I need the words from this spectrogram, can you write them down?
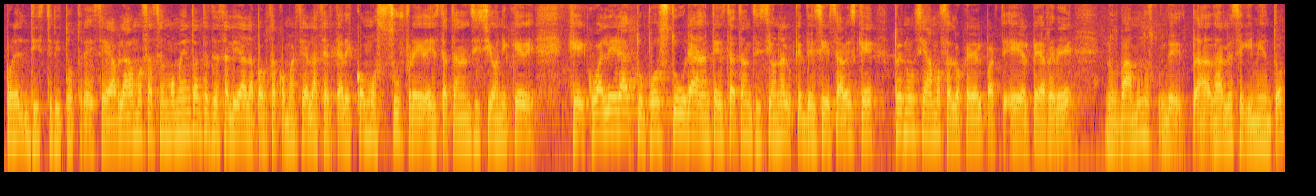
por el Distrito 13. Hablábamos hace un momento antes de salir a la pausa comercial acerca de cómo sufre esta transición y que, que cuál era tu postura ante esta transición al decir, sabes que renunciamos a lo que era el, el PRD, nos vamos a darle seguimiento.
